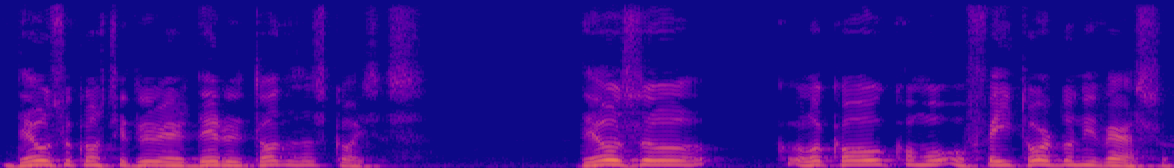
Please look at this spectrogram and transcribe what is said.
Deus o constituiu herdeiro de todas as coisas. Deus o colocou como o feitor do universo.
